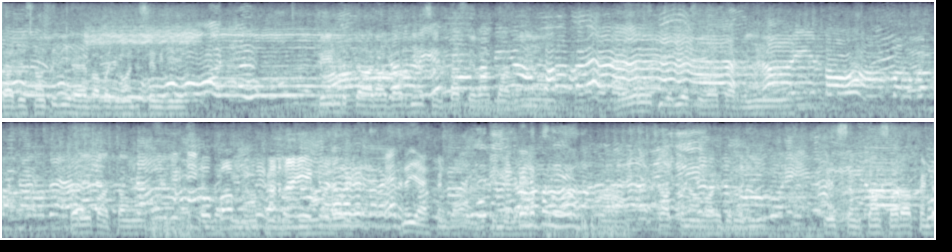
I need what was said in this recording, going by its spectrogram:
ਰਾਜਸਥਾਨ ਤੇ ਵੀ ਹੈ ਬਾਬਾ ਜਵੰਦ ਸਿੰਘ ਜੀ। ਪਿੰਡ ਤਾਰਾਗੜ੍ਹ ਦੀਆਂ ਸੰਗਤਾਂ ਸੇਵਾ ਕਰ ਰਹੀਆਂ। ਬਹੁਤ ਵਧੀਆ ਸੇਵਾ ਕਰ ਰਹੀਆਂ ਕਰੇ ਬਾਤਾਂ ਨਹੀਂ ਹੈ ਪਿੰਡ ਦਾ ਪਿੰਡ ਭੰਗਵਾ। ਸਤਨਾਮ ਵਾਹਿਗੁਰੂ ਜੀ। ਇਹ ਸੰਗਤਾਂ ਸਾਰਾ ਪਿੰਡ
